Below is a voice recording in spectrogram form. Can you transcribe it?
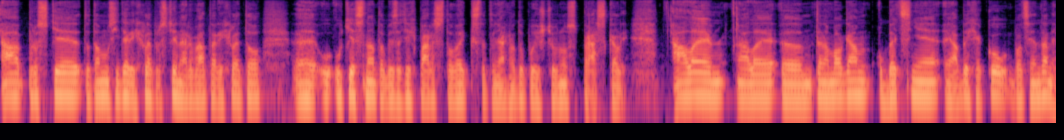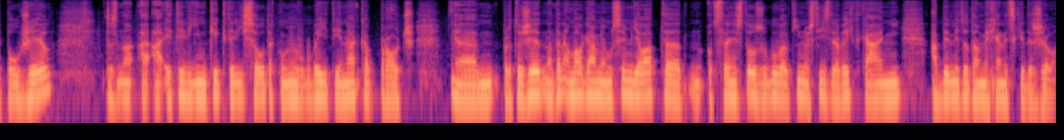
a prostě to tam musíte rychle prostě narvat a rychle to e, utěsnat, aby za těch pár stovek jste to nějak na tu pojišťovnu spráskali. Ale, ale e, ten amalgám obecně já bych jako pacienta nepoužil, to zna, a, a i ty výjimky, které jsou, tak umím obejít jinak a proč. Ehm, protože na ten amalgám já musím dělat eh, odstranit z toho zubu velké množství zdravých tkání, aby mi to tam mechanicky drželo.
